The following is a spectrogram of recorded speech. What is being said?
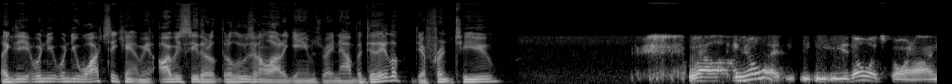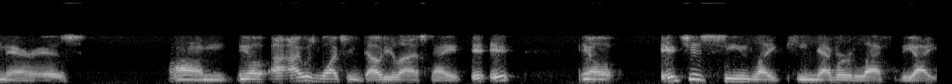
Like do you, when you when you watch the game, I mean, obviously they're they're losing a lot of games right now, but do they look different to you? Well, you know what? You know what's going on there is, um, you know, I, I was watching Doughty last night. It, it, you know, it just seemed like he never left the ice.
